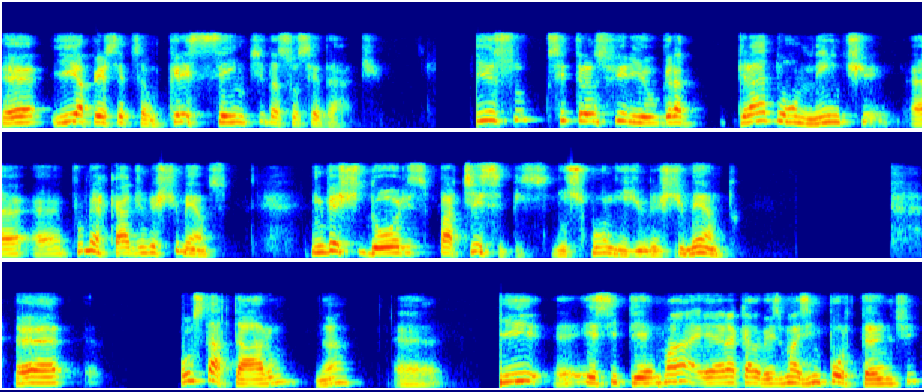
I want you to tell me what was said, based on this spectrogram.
É, e a percepção crescente da sociedade. Isso se transferiu gra gradualmente é, é, para o mercado de investimentos. Investidores partícipes dos fundos de investimento é, constataram né, que é, esse tema era cada vez mais importante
